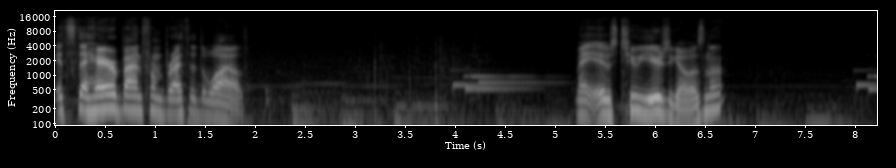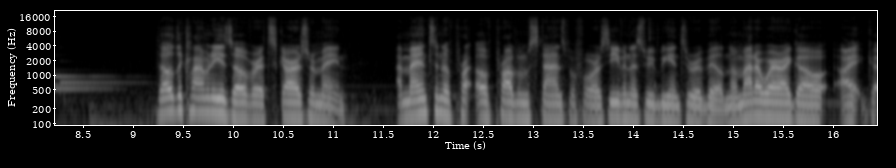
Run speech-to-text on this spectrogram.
It's the hairband from Breath of the Wild. Mate, it was two years ago, wasn't it? Though the calamity is over, its scars remain. A mountain of, pro of problems stands before us even as we begin to rebuild. No matter where I go, I go,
